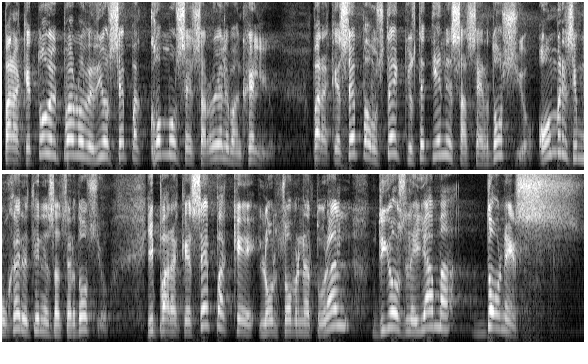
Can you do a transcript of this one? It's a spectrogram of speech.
para que todo el pueblo de Dios sepa cómo se desarrolla el Evangelio, para que sepa usted que usted tiene sacerdocio, hombres y mujeres tienen sacerdocio, y para que sepa que lo sobrenatural Dios le llama dones,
